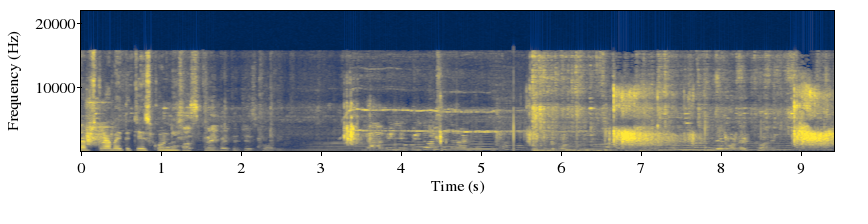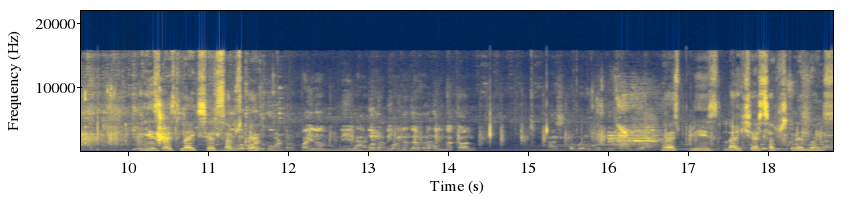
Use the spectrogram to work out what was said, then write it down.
subscribe అయితే చేసుకోండి. సబ్స్క్రైబ్ అయితే చేసుకోవాలి. Please guys like share subscribe guys please like share subscribe guys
